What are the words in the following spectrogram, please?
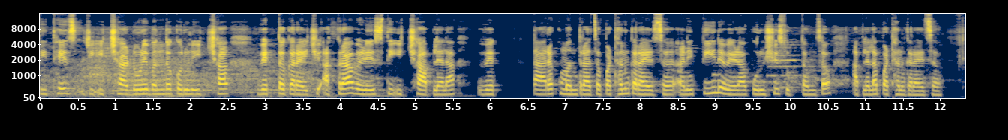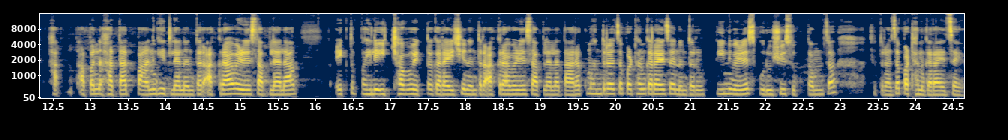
तिथेच जी इच्छा डोळे बंद करून इच्छा व्यक्त करायची अकरा वेळेस ती इच्छा आपल्याला व्यक्त तारक मंत्राचं पठन करायचं आणि तीन वेळा पुरुषी सुक्तमचं आपल्याला पठन करायचं. हा आपण हातात पान घेतल्यानंतर अकरा वेळेस आपल्याला एक तर पहिले इच्छा व्यक्त करायची नंतर अकरा वेळेस आपल्याला तारक मंत्राचं पठण करायचं आहे नंतर तीन वेळेस पुरुषी सुक्तमचा सूत्राचं पठण करायचं आहे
